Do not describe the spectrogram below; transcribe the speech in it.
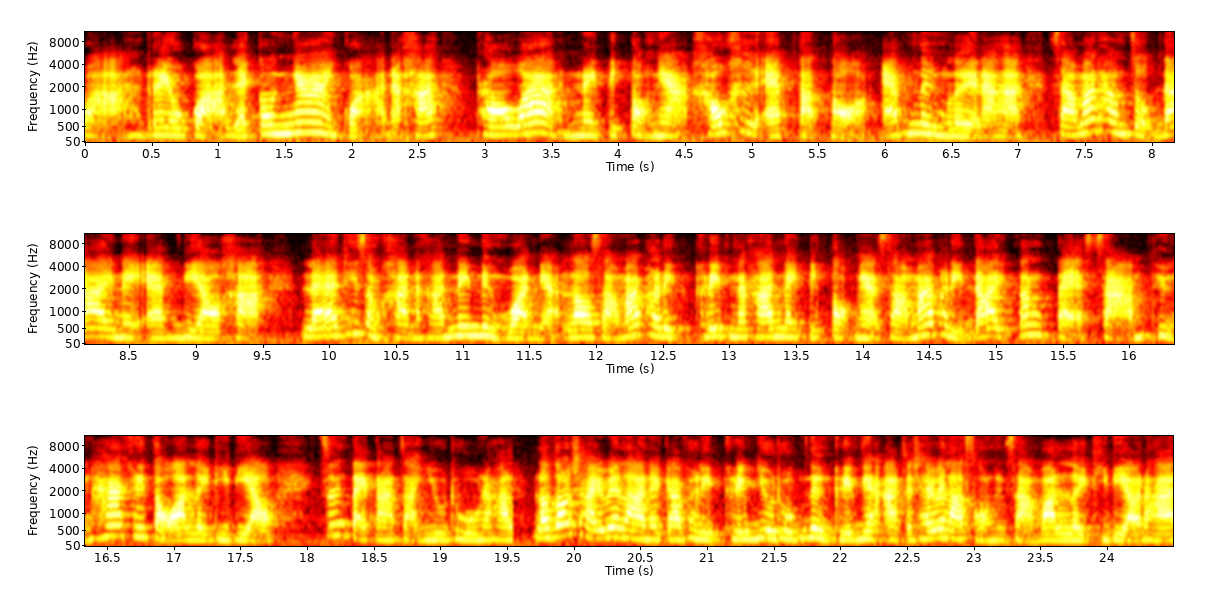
กว่าเร็วกว่า และก็ง่ายกว่านะคะ เพราะว่าใน TikTok เนี่ยเขาคือแอปตัดต่อแอปหนึ่งเลยนะคะ สามารถทำจบได้ในแอปเดียวค่ะ และที่สำคัญนะคะใน 1 วันเนี่ยเราสามารถผลิตคลิปนะคะใน TikTok เนี่ยสามารถผลิตได้ตั้งแต่ 3 ถึง 5 คลิปต่อวันเลยทีเดียว ซึ่งแตกต่างจาก YouTube นะคะ เราต้องใช้เวลาในการผลิตคลิป YouTube 1 คลิปเนี่ยอาจจะใช้เวลา 2-3 วันเลยทีเดียวนะคะ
